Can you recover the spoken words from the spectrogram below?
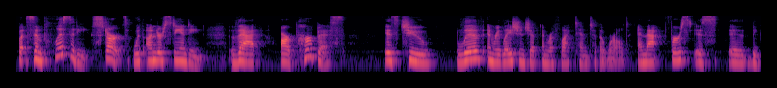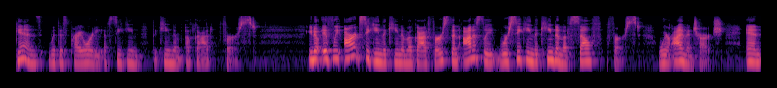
But simplicity starts with understanding that our purpose is to live in relationship and reflect him to the world and that first is begins with this priority of seeking the kingdom of god first you know if we aren't seeking the kingdom of god first then honestly we're seeking the kingdom of self first where i'm in charge and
